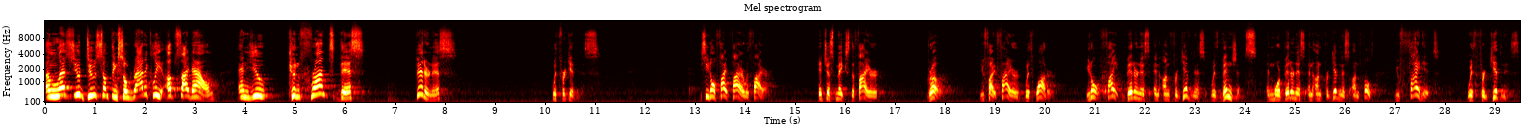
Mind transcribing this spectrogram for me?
Unless you do something so radically upside down and you confront this bitterness with forgiveness. See, you don't fight fire with fire, it just makes the fire grow. You fight fire with water. You don't fight bitterness and unforgiveness with vengeance, and more bitterness and unforgiveness unfolds. You fight it with forgiveness.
